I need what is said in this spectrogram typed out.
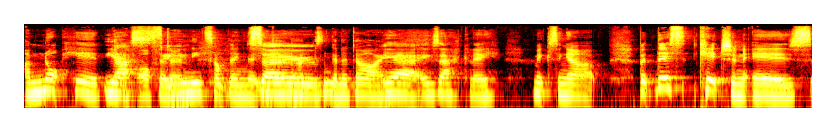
I'm not here Yes, that often so you need something that you don't have, isn't going to die. yeah, exactly. Mixing up. But this kitchen is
